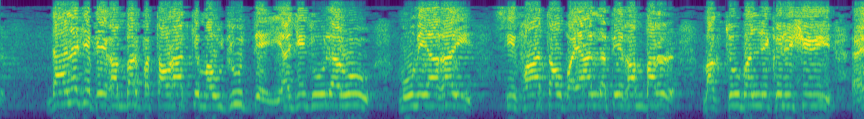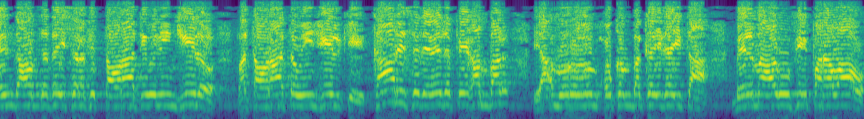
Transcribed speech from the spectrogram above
دا نه چې پیغمبر په تورات کې موجود دی یجدو له مومي هغه صفات او بیان له پیغمبر مکتوبا لیکل شي عندهم د دې سره په تورات او انجیل په تورات او انجیل کې کار څه دی د پیغمبر یامرهم حکم بکې دیتا بالمعروف پرواو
